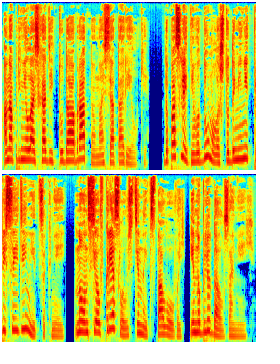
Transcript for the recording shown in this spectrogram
Она принялась ходить туда-обратно, нося тарелки. До последнего думала, что Доминик присоединится к ней, но он сел в кресло у стены в столовой и наблюдал за ней.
